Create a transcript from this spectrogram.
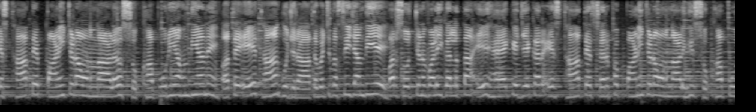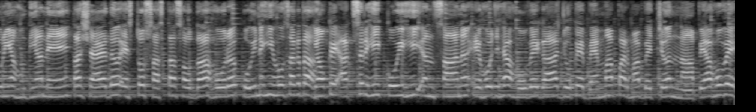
ਇਸ ਥਾਂ ਤੇ ਪਾਣੀ ਚੜਾਉਣ ਨਾਲ ਸੁੱਖਾਂ ਪੂਰੀਆਂ ਹੁੰਦੀਆਂ ਨੇ ਅਤੇ ਇਹ ਥਾਂ ਗੁਜਰਾਤ ਵਿੱਚ ਦੱਸੀ ਜਾਂਦੀ ਏ। ਪਰ ਸੋਚਣ ਵਾਲੀ ਗੱਲ ਤਾਂ ਇਹ ਹੈ ਕਿ ਜੇਕਰ ਇਸ ਥਾਂ ਤੇ ਸਿਰਫ ਪਾਣੀ ਚੜਾਉਣ ਨਾਲ ਹੀ ਸੁੱਖਾਂ ਪੂਰੀਆਂ ਹੁੰਦੀਆਂ ਨੇ, ਤਾਂ ਸ਼ਾਇਦ ਇਸ ਤੋਂ ਸਸਤਾ ਸੌਦਾ ਹੋਰ ਕੋਈ ਨਹੀਂ ਹੋ ਸਕਦਾ। ਕਿਉਂਕਿ ਅਕਸਰ ਹੀ ਕੋਈ ਹੀ ਇਨਸਾਨ ਇਹੋ ਜਿਹਾ ਹੋਵੇਗਾ ਜੋ ਕਿ ਵਹਿਮਾਂ ਭਰਮਾਂ ਵਿੱਚ ਨਾ ਪਿਆ ਹੋਵੇ।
